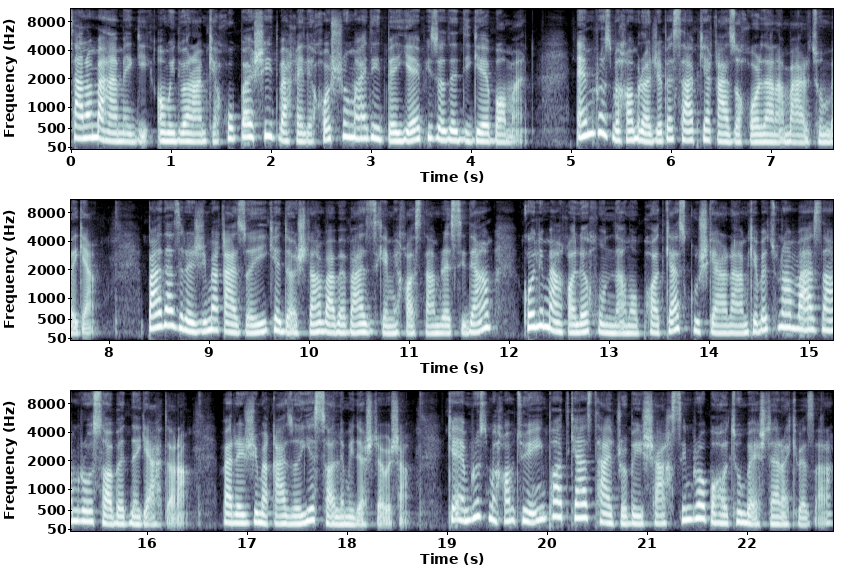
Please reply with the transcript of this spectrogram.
سلام به همگی. امیدوارم که خوب باشید و خیلی خوش اومدید به یه اپیزود دیگه با من. امروز می‌خوام راجع به سبک غذا خوردنم براتون بگم. بعد از رژیم غذایی که داشتم و به وضعی که می‌خواستم رسیدم کلی مقاله خوندم و پادکست گوش کردم که بتونم وزنم رو ثابت نگه دارم و رژیم غذایی سالمی داشته باشم که امروز می‌خوام توی این پادکست تجربه شخصیم رو باهاتون به اشتراک بذارم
